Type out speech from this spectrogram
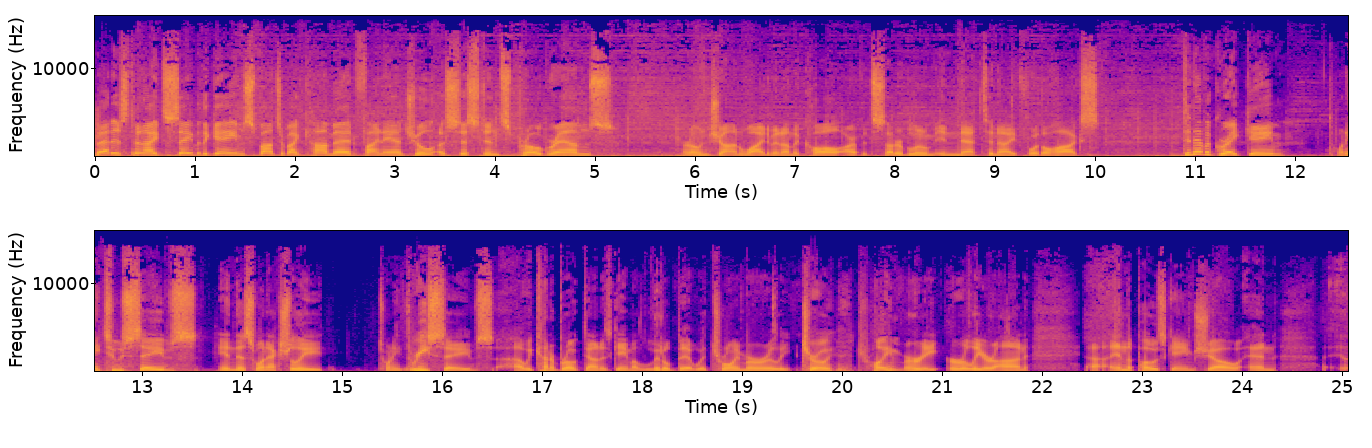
That is tonight's Save of the Game, sponsored by ComEd Financial Assistance Programs. Our own John Wiedeman on the call. Arvid Soderblom in net tonight for the Hawks. Didn't have a great game. 22 saves in this one. Actually, 23 saves. Uh, we kind of broke down his game a little bit with Troy Murray, Troy, Troy Murray earlier on uh, in the post game show. And uh,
